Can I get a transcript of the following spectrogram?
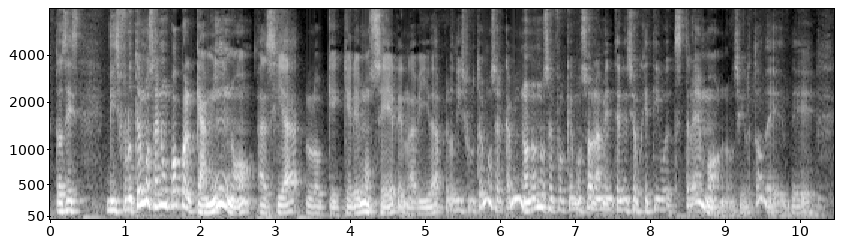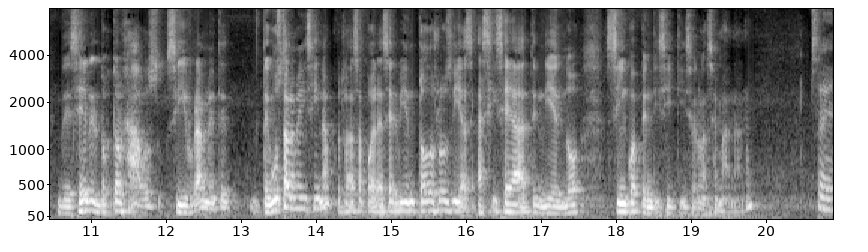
Entonces, disfrutemos en un poco el camino hacia lo que queremos ser en la vida, pero disfrutemos el camino, no nos enfoquemos solamente en ese objetivo extremo, ¿no es cierto? De, de, de ser el doctor House, si realmente te gusta la medicina, pues la vas a poder hacer bien todos los días, así sea atendiendo cinco apendicitis en la semana, ¿no? Sí.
